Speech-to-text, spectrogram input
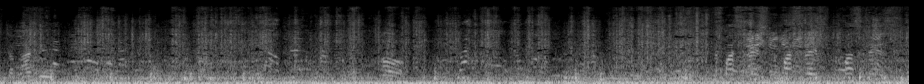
Stop adu. Oh. Lepas res, lepas res, lepas res.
